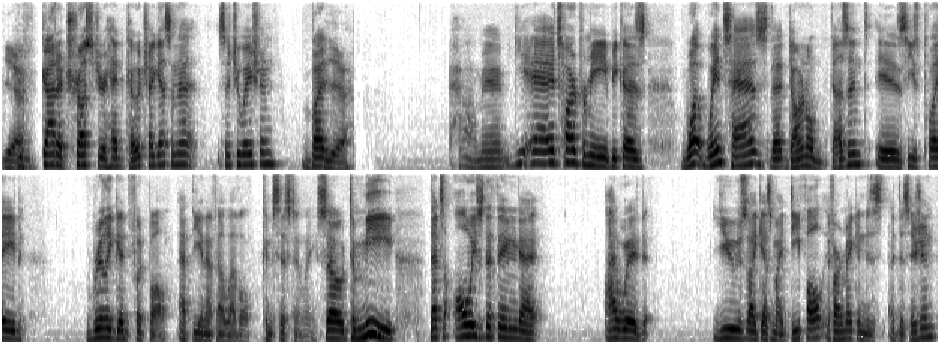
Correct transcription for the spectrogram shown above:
Yeah. you've got to trust your head coach, I guess, in that situation. But Yeah. oh man, yeah, it's hard for me because what Wentz has that Darnold doesn't is he's played really good football at the NFL level consistently. So to me, that's always the thing that I would use like as my default if I were making a decision.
